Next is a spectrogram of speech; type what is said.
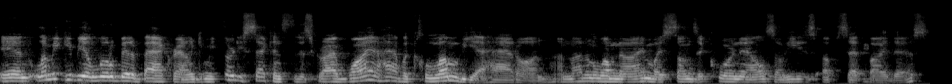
And let me give you a little bit of background. Give me 30 seconds to describe why I have a Columbia hat on. I'm not an alumni. My son's at Cornell, so he's upset by this.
